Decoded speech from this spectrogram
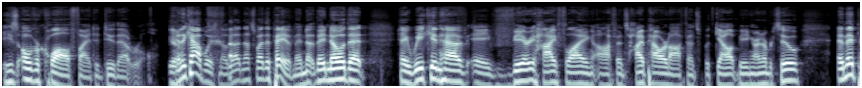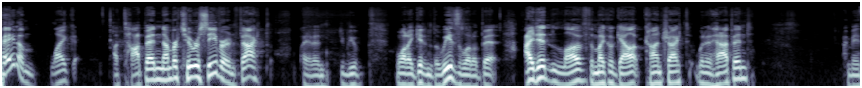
he's overqualified to do that role. Yeah. And the Cowboys know that, and that's why they paid him. They know they know that hey, we can have a very high flying offense, high powered offense with Gallup being our number two, and they paid him like a top end number two receiver. In fact, and if you want to get into the weeds a little bit, I didn't love the Michael Gallup contract when it happened. I mean,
